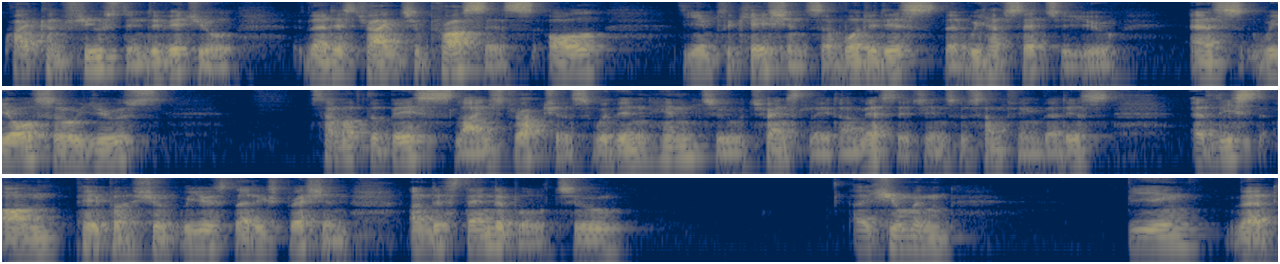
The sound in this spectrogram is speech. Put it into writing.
quite confused individual that is trying to process all the implications of what it is that we have said to you as we also use some of the baseline structures within him to translate our message into something that is, at least on paper, should we use that expression, understandable to a human being that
